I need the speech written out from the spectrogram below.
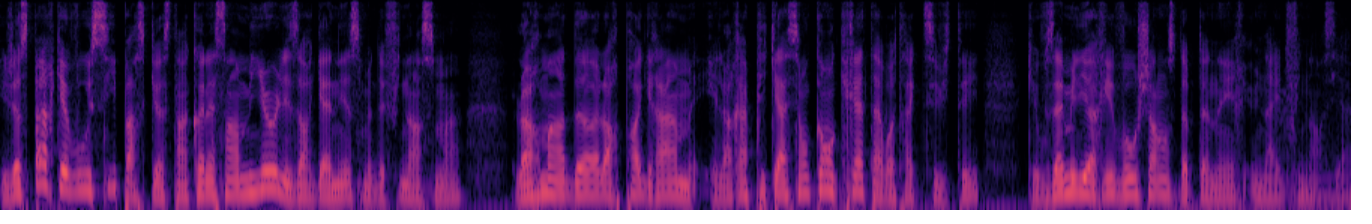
Et j'espère que vous aussi, parce que c'est en connaissant mieux les organismes de financement, leur mandat, leurs programmes et leur application concrète à votre activité que vous améliorez vos chances d'obtenir une aide financière.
